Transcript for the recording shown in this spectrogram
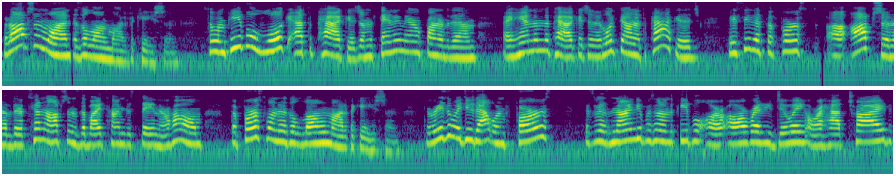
But option one is a loan modification. So when people look at the package, I'm standing there in front of them, I hand them the package, and they look down at the package, they see that the first uh, option of their 10 options to buy time to stay in their home, the first one is a loan modification. The reason we do that one first is because 90% of the people are already doing or have tried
